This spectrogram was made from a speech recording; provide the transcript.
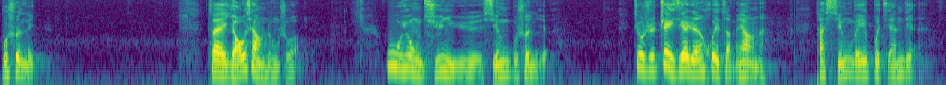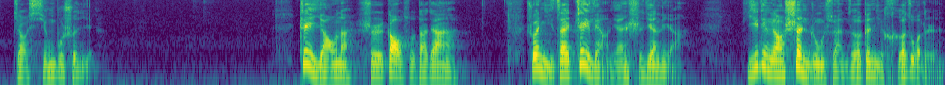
不顺利。在爻象中说：“勿用娶女，行不顺也。”就是这些人会怎么样呢？他行为不检点，叫行不顺也。这爻呢是告诉大家呀，说你在这两年时间里啊。一定要慎重选择跟你合作的人，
